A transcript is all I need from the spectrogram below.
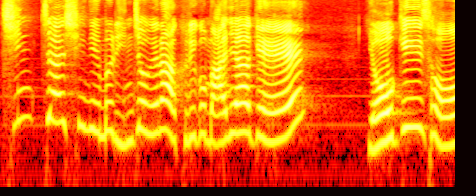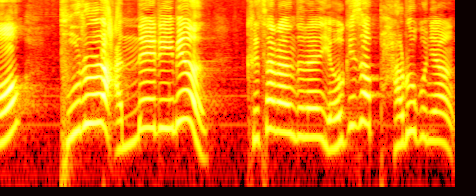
진짜 신임을 인정해라. 그리고 만약에 여기서 불을 안 내리면 그 사람들은 여기서 바로 그냥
